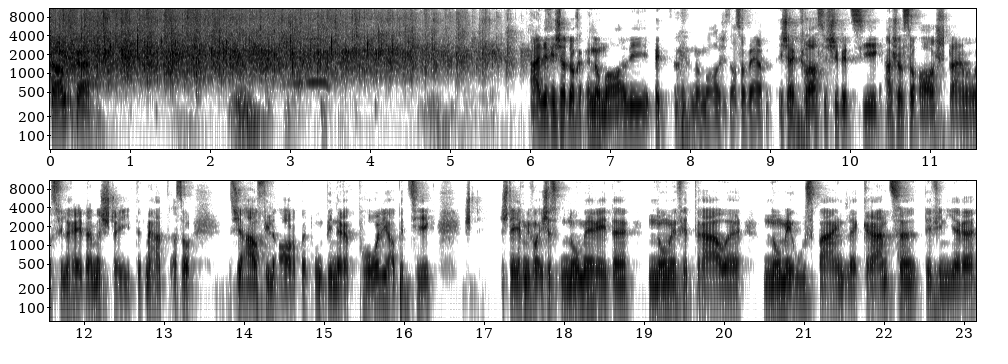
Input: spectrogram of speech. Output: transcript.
Danke. Eigentlich ist ja doch eine normale, Be normal ist das so werden, ist eine klassische Beziehung auch schon so anstrengend. Man muss viel reden, man streitet, man hat, also, es ist ja auch viel Arbeit. Und bei einer Poly-Beziehung stelle ich mir vor, ist es noch mehr reden, noch mehr Vertrauen, noch mehr ausbeindeln, Grenzen definieren.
